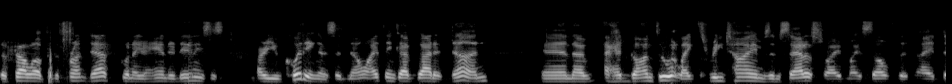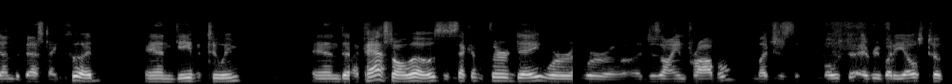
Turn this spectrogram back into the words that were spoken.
the fellow up at the front desk when I handed in, he says, "Are you quitting?" I said, "No, I think I've got it done." And I, I had gone through it like three times and satisfied myself that I had done the best I could, and gave it to him. And uh, I passed all those. The second, third day were were a design problem, much as most everybody else took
